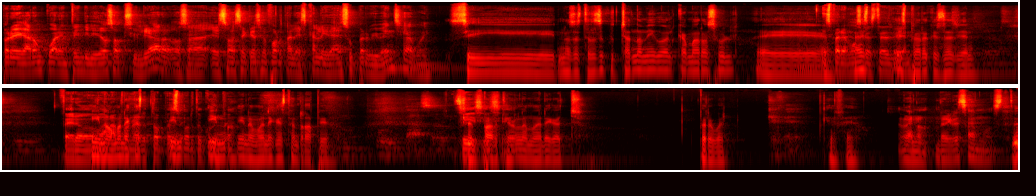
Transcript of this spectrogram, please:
pero llegaron 40 individuos a auxiliar. O sea, eso hace que se fortalezca la idea de supervivencia, güey. Si nos estás escuchando, amigo del Camaro Azul, eh, Esperemos que es- estés bien. Espero que estés bien. Pero Y van no, a manejes, poner topes y, por tu y- culpa. y no manejes tan rápido. Sí, Se sí, partieron sí. la madre gacho. Pero bueno, Qué feo. qué feo. Bueno, regresamos. Sí,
